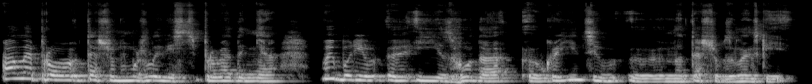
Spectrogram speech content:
але про те, що неможливість проведення виборів е, і згода українців е, на те, щоб Зеленський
